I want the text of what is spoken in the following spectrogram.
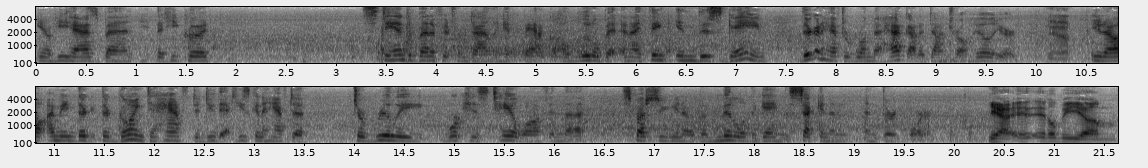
you know he has been that he could stand to benefit from dialing it back a little bit. And I think in this game, they're going to have to run the heck out of Dontrell Hilliard. Yeah. You know, I mean, they're they're going to have to do that. He's going to have to to really work his tail off in the, especially you know the middle of the game, the second and, and third quarter. Yeah, it, it'll be. Um,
